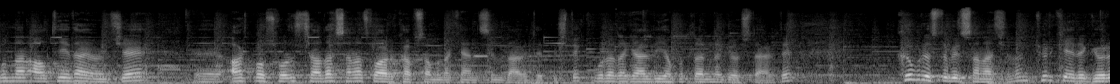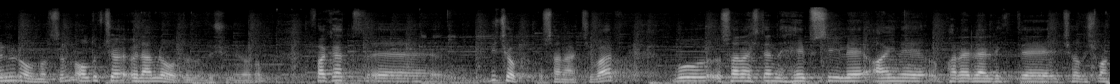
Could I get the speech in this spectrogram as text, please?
bundan 6-7 ay önce Art Bosphorus Çağdaş Sanat Fuarı kapsamında kendisini davet etmiştik. Burada geldiği yapıtlarını gösterdi. Kıbrıslı bir sanatçının Türkiye'de görünür olmasının oldukça önemli olduğunu düşünüyorum. Fakat e, birçok sanatçı var. Bu sanatçıların hepsiyle aynı paralellikte çalışmak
